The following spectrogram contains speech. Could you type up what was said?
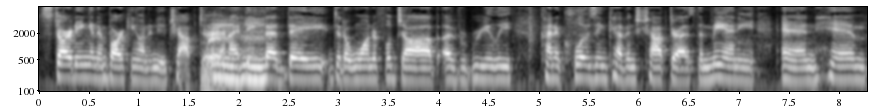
starting and embarking on a new chapter. Right. And I Mm-hmm. think that they did a wonderful job of really kind of closing Kevin's chapter as the Manny and him.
